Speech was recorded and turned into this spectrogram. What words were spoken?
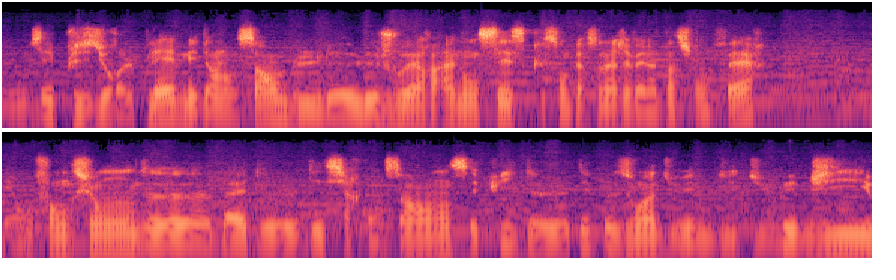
On faisait plus du roleplay, mais dans l'ensemble, le, joueur annonçait ce que son personnage avait l'intention de faire. Et en fonction de, bah, de- des circonstances et puis de, des besoins du, MJ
